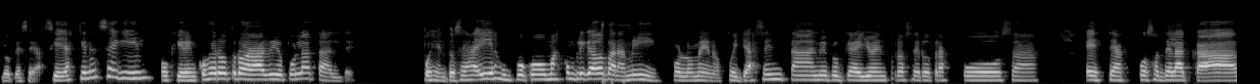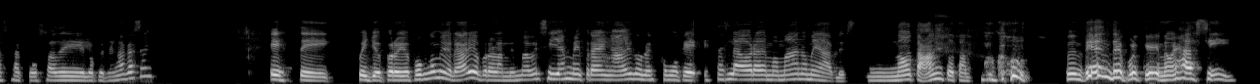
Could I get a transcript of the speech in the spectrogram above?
lo que sea. Si ellas quieren seguir o quieren coger otro horario por la tarde, pues entonces ahí es un poco más complicado para mí, por lo menos, pues ya sentarme porque ahí yo entro a hacer otras cosas, este, cosas de la casa, cosas de lo que tenga que hacer. Este, pues yo, pero yo pongo mi horario, pero a la misma vez si ellas me traen algo, no es como que esta es la hora de mamá, no me hables. No tanto tampoco, ¿me entiendes? Porque no es así.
